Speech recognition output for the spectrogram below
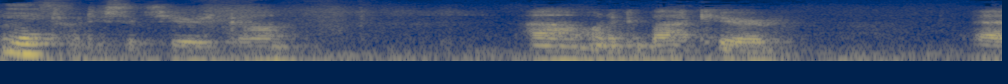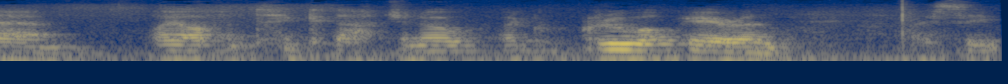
like Yes. 26 years gone. Um, when I come back here, um, I often think that, you know, I grew up here and I see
